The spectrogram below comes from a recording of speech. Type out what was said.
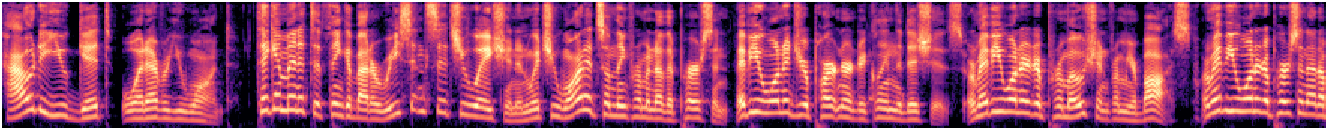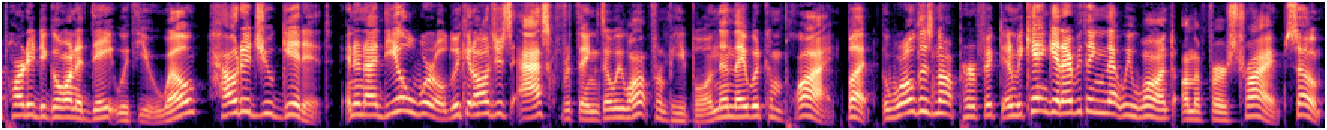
How do you get whatever you want? Take a minute to think about a recent situation in which you wanted something from another person. Maybe you wanted your partner to clean the dishes, or maybe you wanted a promotion from your boss, or maybe you wanted a person at a party to go on a date with you. Well, how did you get it? In an ideal world, we could all just ask for things that we want from people and then they would comply. But the world is not perfect and we can't get everything that we want on the first try. So,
